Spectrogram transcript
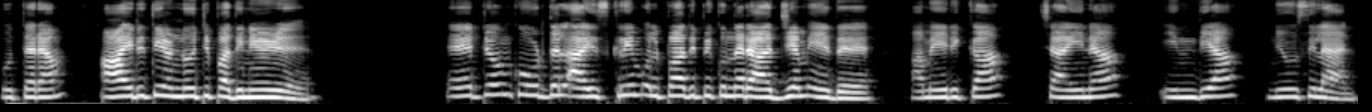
ഉത്തരം ആയിരത്തി എണ്ണൂറ്റി പതിനേഴ് ഏറ്റവും കൂടുതൽ ഐസ്ക്രീം ഉൽപ്പാദിപ്പിക്കുന്ന രാജ്യം ഏത്? America China India New Zealand.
